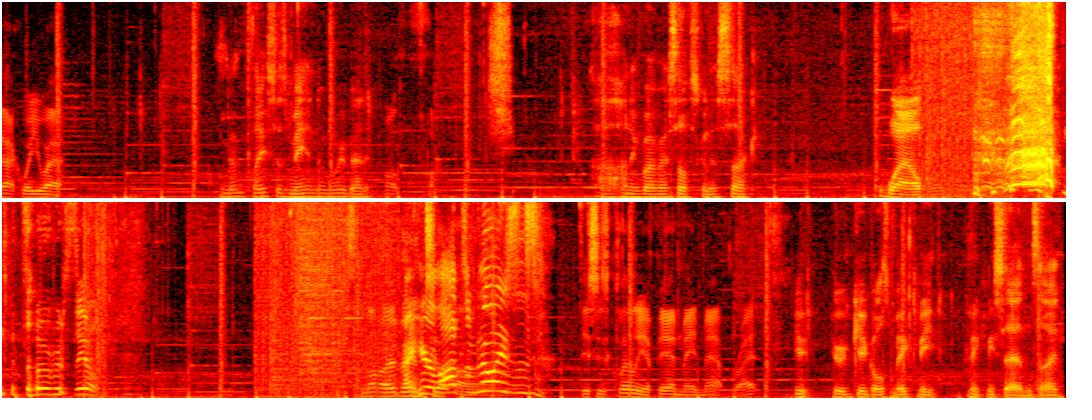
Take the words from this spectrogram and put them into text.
Zach, where you at? I'm in places, man. Don't worry about it. Oh, fuck. Shit. Oh, hunting by myself is gonna suck. Wow. it's over still. It's not over I hear until- lots of oh, noises. This is clearly a fan-made map, right? Your, your giggles make me make me sad inside.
